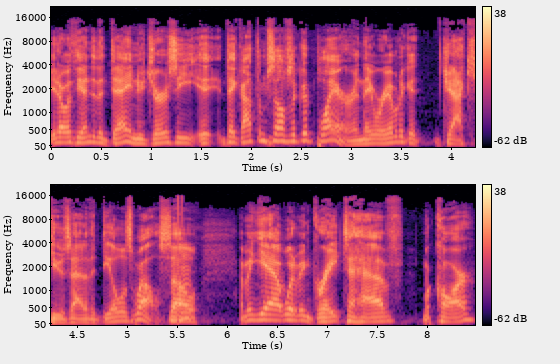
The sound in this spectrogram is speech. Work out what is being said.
you know, at the end of the day, New Jersey, it, they got themselves a good player and they were able to get Jack Hughes out of the deal as well. So, mm-hmm. I mean, yeah, it would have been great to have Makar.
